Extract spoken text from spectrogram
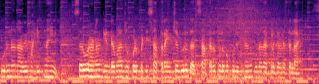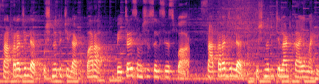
पूर्ण नावे माहीत नाहीत सर्व राहणार गेंडामाळा झोपडपट्टी सातारा यांच्या विरोधात सातारा तालुका पोलीस ठाण्यात गुन्हा दाखल करण्यात आला आहे. सातारा जिल्ह्यात उष्णतेची लाट पारा बेचाळीस अंश सेल्सिअस पार. सातारा जिल्ह्यात उष्णतेची लाट कायम आहे.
